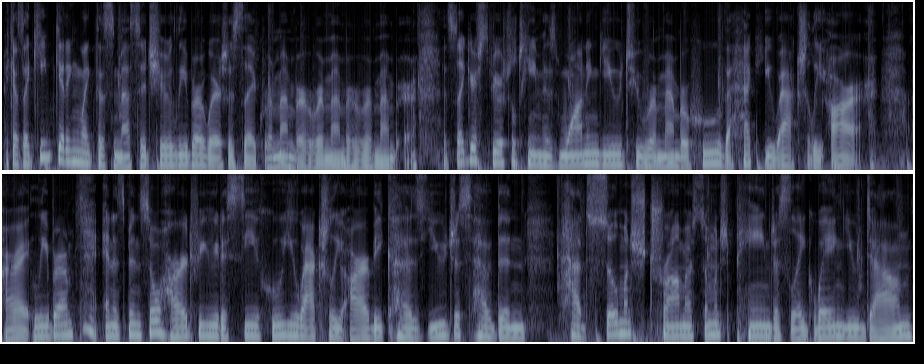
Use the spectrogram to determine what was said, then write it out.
because I keep getting like this message here, Libra, where it's just like, remember, remember, remember. It's like your spiritual team is wanting you to remember who the heck you actually are. All right, Libra. And it's been so hard for you to see who you actually are because you just have been had so much trauma, so much pain just like weighing you down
